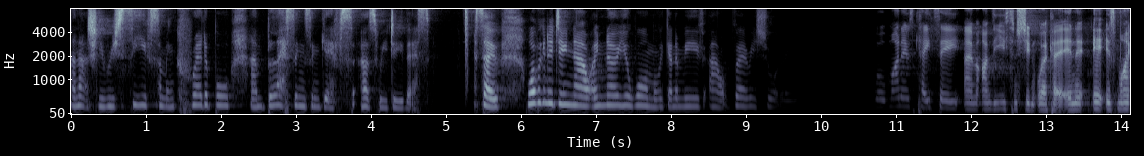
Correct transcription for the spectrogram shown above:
and actually receive some incredible um, blessings and gifts as we do this. So, what we're going to do now, I know you're warm and we're going to move out very shortly. My name is Katie. Um, I'm the youth and student worker, and it, it is my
